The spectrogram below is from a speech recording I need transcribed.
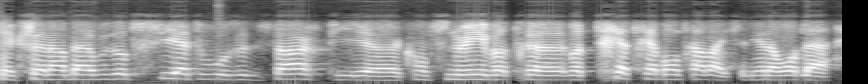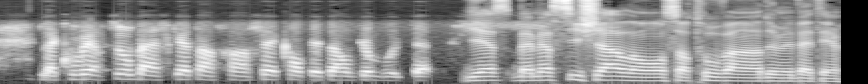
Excellent. Ben, à vous autres aussi, à tous vos auditeurs, puis euh, continuez votre, euh, votre très, très bon travail. C'est bien d'avoir de la, couverture basket en français compétente comme vous le faites. Yes. Ben, merci, Charles. On se retrouve en 2021.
